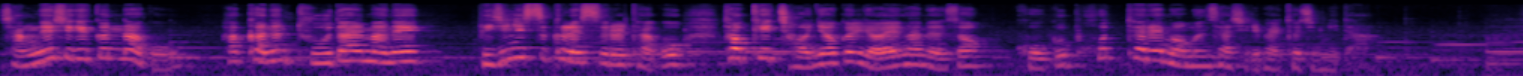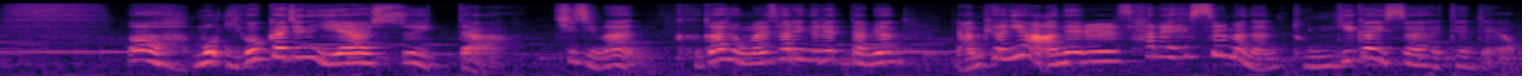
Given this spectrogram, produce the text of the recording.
장례식이 끝나고 하칸은 두 달 만에 비즈니스 클래스를 타고 터키 전역을 여행하면서 고급 호텔에 머문 사실이 밝혀집니다. 어, 뭐 이것까지는 이해할 수 있다 치지만 그가 정말 살인을 했다면 남편이 아내를 살해했을 만한 동기가 있어야 할 텐데요.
